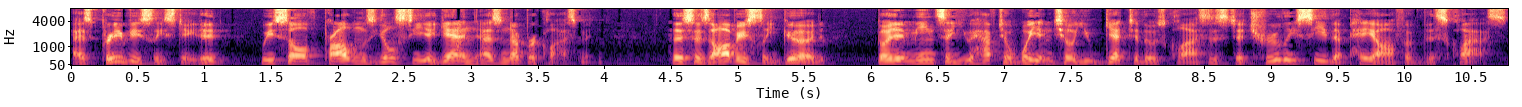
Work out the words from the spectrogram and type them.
As previously stated, we solve problems you'll see again as an upperclassman. This is obviously good, but it means that you have to wait until you get to those classes to truly see the payoff of this class.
